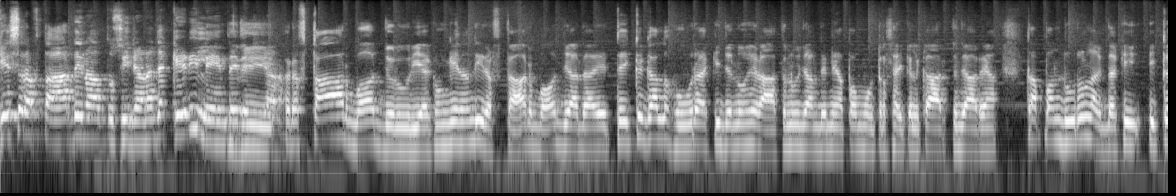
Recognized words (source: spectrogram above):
ਕਿਸ ਰਫ਼ਤਾਰ ਦੇ ਨਾਲ ਤੁਸੀਂ ਜਾਣਾ ਜਾਂ ਕਿਹੜੀ ਲੇਨ ਦੇ ਵਿੱਚ ਜਾਣਾ? ਰਫਤਾਰ ਬਹੁਤ ਜ਼ਰੂਰੀ ਹੈ ਕਿਉਂਕਿ ਇਹਨਾਂ ਦੀ ਰਫਤਾਰ ਬਹੁਤ ਜ਼ਿਆਦਾ ਹੈ। ਤੇ ਇੱਕ ਗੱਲ ਹੋਰ ਹੈ ਕਿ ਜਦੋਂ ਇਹ ਰਾਤ ਨੂੰ ਜਾਂਦੇ ਨੇ ਆਪਾਂ ਮੋਟਰਸਾਈਕਲ ਕਾਰ 'ਚ ਜਾ ਰਹੇ ਹਾਂ ਤਾਂ ਆਪਾਂ ਨੂੰ ਦੂਰੋਂ ਲੱਗਦਾ ਕਿ ਇੱਕ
